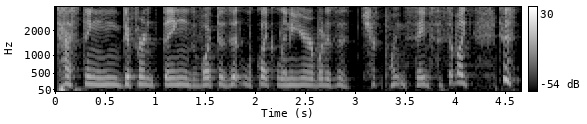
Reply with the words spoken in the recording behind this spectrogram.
testing different things. What does it look like linear? What is this checkpoint save system? Like just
